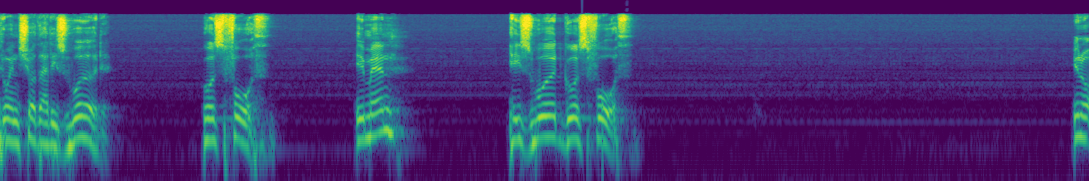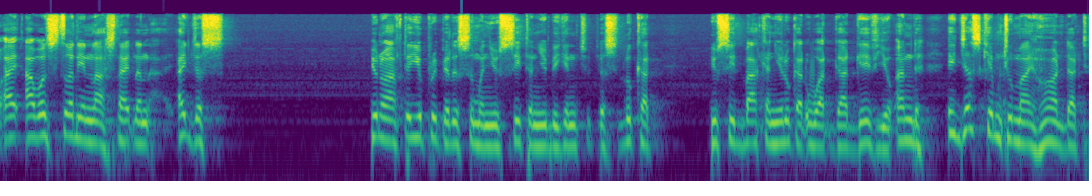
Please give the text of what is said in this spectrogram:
to ensure that His word goes forth. Amen. His word goes forth. You know, I, I was studying last night and I just, you know, after you prepare the sermon, you sit and you begin to just look at, you sit back and you look at what God gave you. And it just came to my heart that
